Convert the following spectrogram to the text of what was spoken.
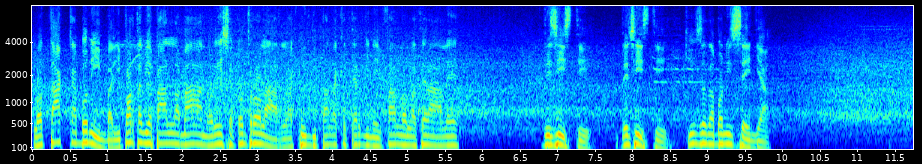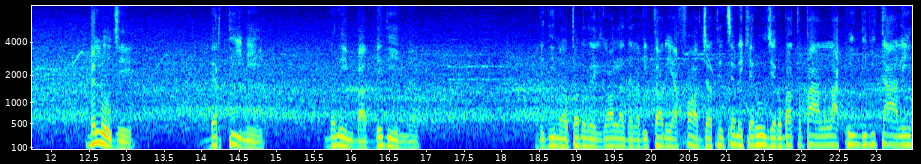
Lo attacca Bonimba gli porta via palla ma non riesce a controllarla quindi palla che termina in fallo laterale. Desisti desisti chiusa da Boninsegna. Bellugi Bertini Bonimba Bedin Bedino autore del gol della vittoria a Foggia. Attenzione Chiarugi ha rubato palla quindi Vitali.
